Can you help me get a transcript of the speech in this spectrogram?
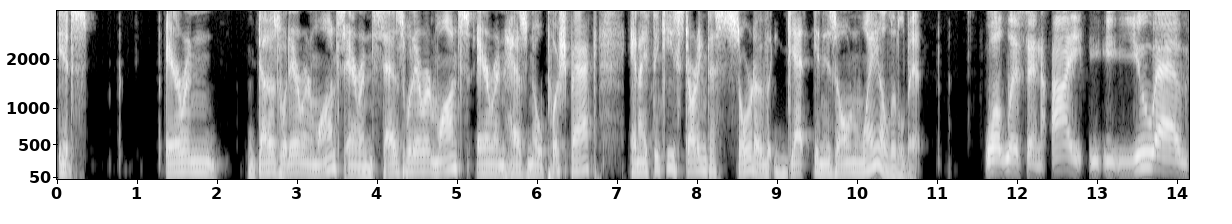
it's Aaron does what Aaron wants. Aaron says what Aaron wants. Aaron has no pushback. And I think he's starting to sort of get in his own way a little bit. Well, listen, I you have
